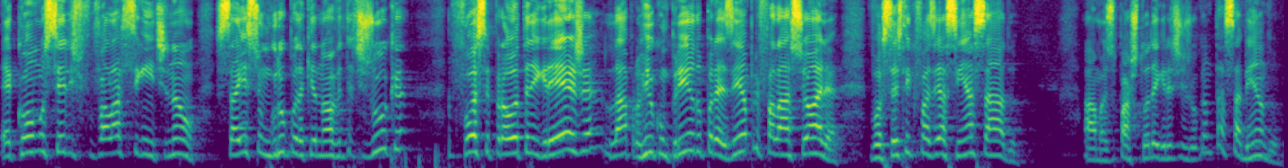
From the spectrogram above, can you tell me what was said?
É como se eles falassem o seguinte: não, saísse um grupo daqui de Nova Tijuca, fosse para outra igreja, lá para o Rio Comprido, por exemplo, e falasse: olha, vocês têm que fazer assim assado. Ah, mas o pastor da igreja de Tijuca não está sabendo.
